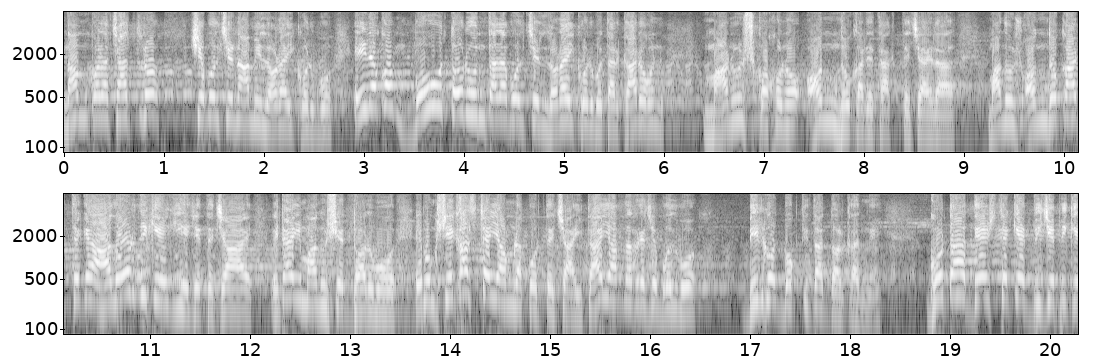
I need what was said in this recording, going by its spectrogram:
নাম করা ছাত্র, সে বলছে, না, আমি লড়াই করব। এইরকম বহু তরুণ তারা বলছেন, লড়াই করব। তার কারণ, মানুষ কখনো অন্ধকারে থাকতে চায় না। মানুষ অন্ধকার থেকে আলোর দিকে এগিয়ে যেতে চায়। এটাই মানুষের ধর্ম এবং সে কাজটাই আমরা করতে চাই। তাই আপনাদের কাছে বলব, দীর্ঘ বক্তৃতার দরকার নেই। গোটা দেশ থেকে বিজেপিকে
